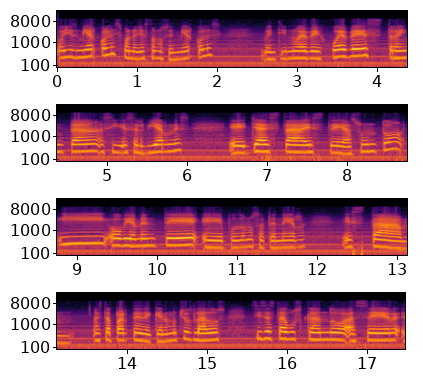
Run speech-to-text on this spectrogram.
hoy es miércoles, bueno, ya estamos en miércoles, 29 jueves, 30, sí, es el viernes, eh, ya está este asunto y obviamente eh, pues vamos a tener esta, esta parte de que en muchos lados sí se está buscando hacer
